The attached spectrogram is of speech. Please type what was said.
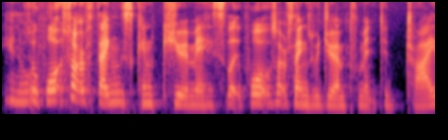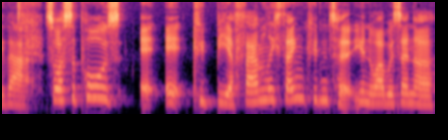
you know, So what sort of things can QMS like? What sort of things would you implement to try that? So I suppose it, it could be a family thing, couldn't it? You know, I was in a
